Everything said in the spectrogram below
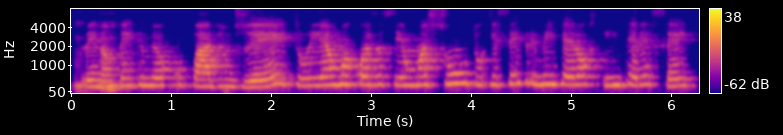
Falei, não, uhum. tem que me ocupar de um jeito, e é uma coisa assim, um assunto que sempre me interessei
